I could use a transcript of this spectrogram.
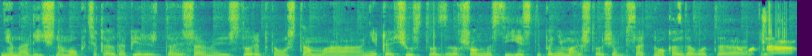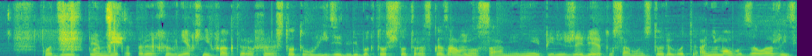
не на личном опыте, когда пережита самая история, потому что там а, некое чувство завершенности есть, ты понимаешь, что о чем писать, но когда вот под, действием некоторых внешних факторов э, что-то увидели, либо кто-то что-то рассказал, но сами не пережили эту самую историю, вот они могут заложить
